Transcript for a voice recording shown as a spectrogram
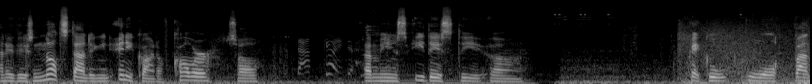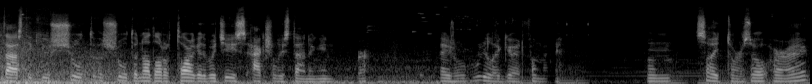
And it is not standing in any kind of cover, so that means it is the. Uh... Okay, cool, cool, fantastic. You shoot shoot another target which is actually standing in cover. That is really good for me. Um, side torso, alright,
